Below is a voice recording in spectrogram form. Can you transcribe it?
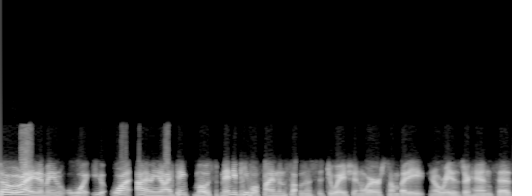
So right, I mean, what you what I mean, I think most many people find themselves in a situation where somebody you know raises their hand and says,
